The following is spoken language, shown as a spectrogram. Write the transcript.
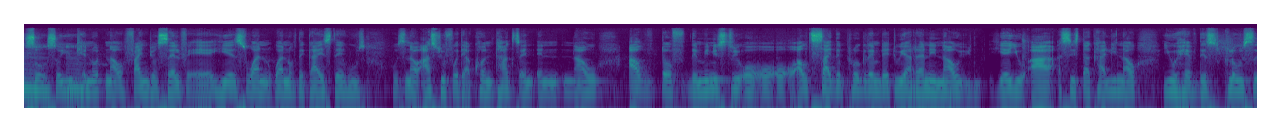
so so you cannot now find yourself uh, here's one one of the guys there who's who's now asked you for their contacts and and now out of the ministry or, or, or outside the program that we are running now. Here you are, Sister Kali. Now you have this close uh,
